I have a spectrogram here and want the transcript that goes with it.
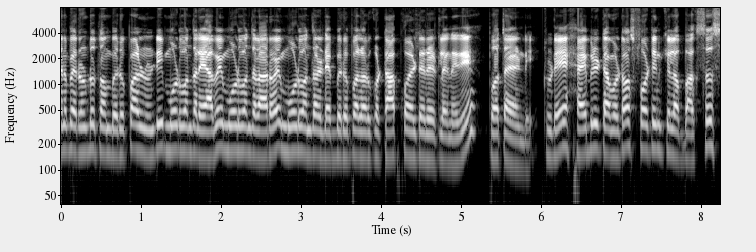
ఎనభై రెండు తొంభై రూపాయల నుండి మూడు వందల యాభై మూడు వందల అరవై మూడు వందల డెబ్బై రూపాయల వరకు టాప్ క్వాలిటీ రేట్లు అనేది పోతాయండి. Today hybrid tomatoes fourteen kilo boxes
